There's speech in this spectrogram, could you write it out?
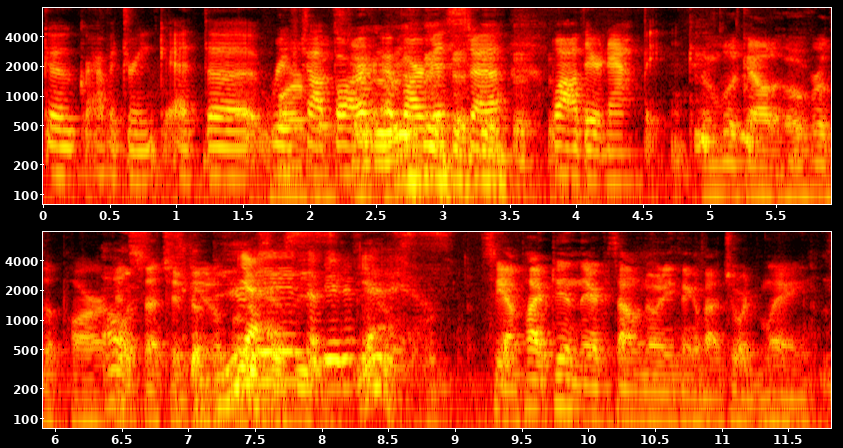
Go grab a drink at the rooftop bar Vista. at Bar Vista while they're napping. and look out over the park. Oh, it's it's such a just a beautiful. Yes. It is a beautiful Yes. view. See, I'm piped in there because I don't know anything about Jordan Lane.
